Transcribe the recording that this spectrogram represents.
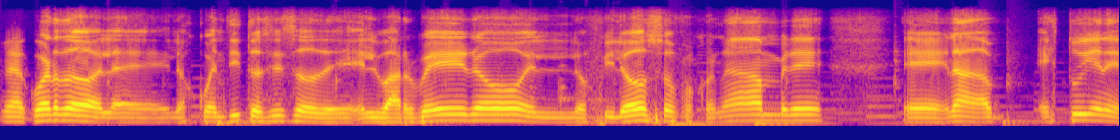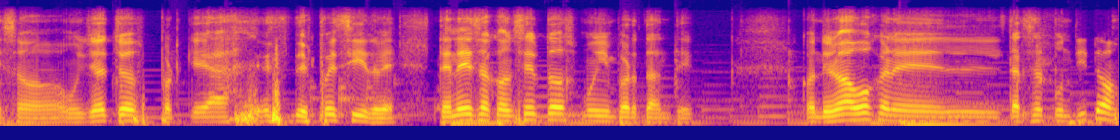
Me acuerdo los cuentitos esos de El Barbero, los filósofos con hambre. Eh, nada, estudien eso, muchachos, porque ah, después sirve. Tener esos conceptos muy importante. ¿Continuamos vos con el tercer puntito?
